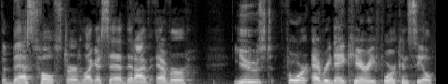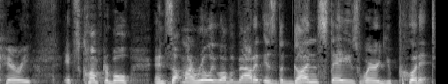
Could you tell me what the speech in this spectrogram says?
the best holster, like I said, that I've ever used for everyday carry, for concealed carry. It's comfortable, and something I really love about it is the gun stays where you put it.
